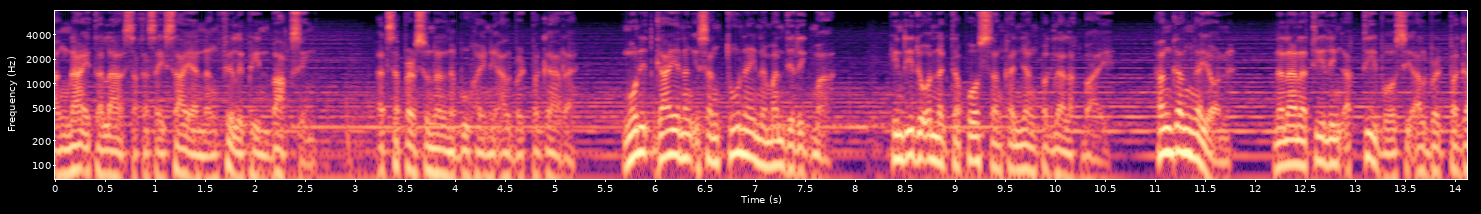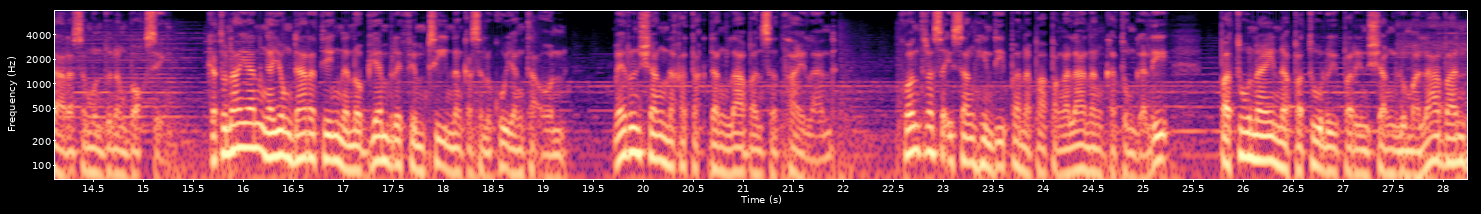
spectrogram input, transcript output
ang naitala sa kasaysayan ng Philippine boxing at sa personal na buhay ni Albert Pagara. Ngunit gaya ng isang tunay na mandirigma, hindi doon nagtapos ang kanyang paglalakbay. Hanggang ngayon, nananatiling aktibo si Albert Pagara sa mundo ng boxing. Katunayan ngayong darating na Nobyembre 15 ng kasalukuyang taon, meron siyang nakatakdang laban sa Thailand kontra sa isang hindi pa napapangalanang katunggali, patunay na patuloy pa rin siyang lumalaban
